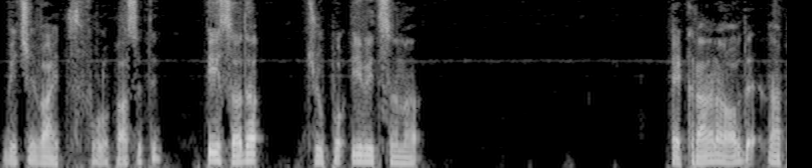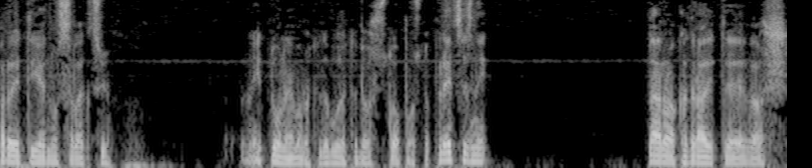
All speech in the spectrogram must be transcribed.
Biće white full opacity. I sada ću po ivicama ekrana ovdje napraviti jednu selekciju. Ni tu ne morate da budete baš 100% precizni. Naravno kad radite vaš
